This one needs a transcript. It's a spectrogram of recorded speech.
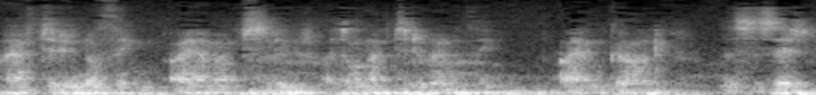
I have to do nothing. I am absolute. I don't have to do anything. I am God. This is it.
